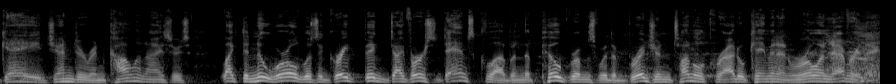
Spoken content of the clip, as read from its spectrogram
gay, gender, and colonizers. Like the New World was a great big diverse dance club, and the pilgrims were the bridge and tunnel crowd who came in and ruined everything.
